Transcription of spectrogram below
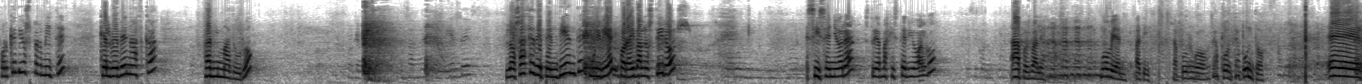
¿Por qué Dios permite que el bebé nazca tan inmaduro? Porque dependientes. Los hace dependientes, muy bien, por ahí van los tiros. Sí, señora, ¿estudias magisterio o algo? Ah, pues vale. Muy bien, para ti. Te, apungo, te, apunto. Eh,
